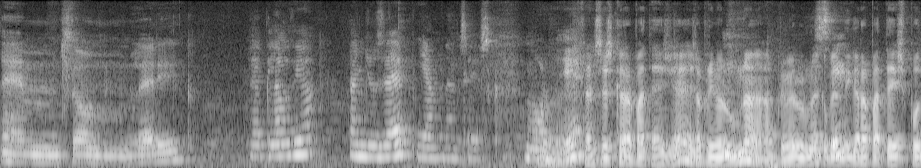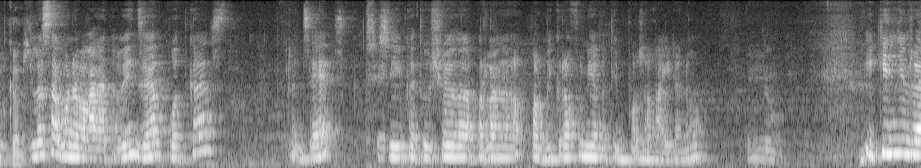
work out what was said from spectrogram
Em, som l'Eric. La Clàudia, en Josep i en Francesc. Molt bé. Francesc que repeteix, eh? És el primer alumne, el primer alumne que Sí? podem dir que repeteix podcast. És la segona vegada que vens, eh, al podcast, Francesc? Sí. O sigui que tu això de parlar pel micròfon ja no t'imposa gaire, no? No. I quin llibre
